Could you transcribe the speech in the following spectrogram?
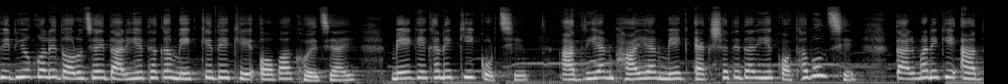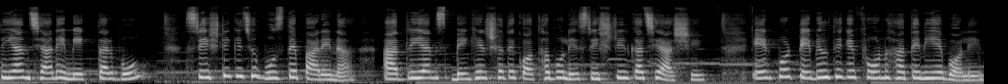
ভিডিও কলে দরজায় দাঁড়িয়ে থাকা মেঘকে দেখে অবাক হয়ে যায়। মেঘ এখানে কি করছে? আদ্রিয়ান ভাই আর মেঘ একসাথে দাঁড়িয়ে কথা বলছে? তার মানে কি আদ্রিয়ান জানে মেঘ তার বউ? সৃষ্টি কিছু বুঝতে পারে না। আদ্রিয়ান মেঘের সাথে কথা বলে সৃষ্টির কাছে আসে। এরপর টেবিল থেকে ফোন হাতে নিয়ে বলে,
